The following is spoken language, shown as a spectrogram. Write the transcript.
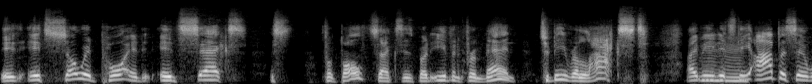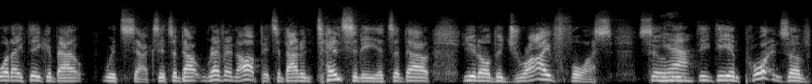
it, it's so important in sex for both sexes, but even for men to be relaxed. I mean, mm-hmm. it's the opposite of what I think about with sex. It's about revving up. It's about intensity. It's about, you know, the drive force. So yeah. the, the, the importance of,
